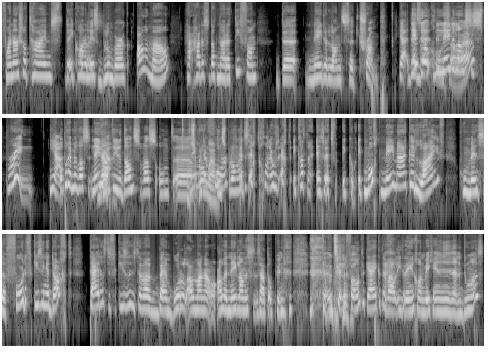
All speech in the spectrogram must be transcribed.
Financial Times, The Economist, Alles. Bloomberg, allemaal ha- hadden ze dat narratief van de Nederlandse Trump. Ja, de, de, zo, Nederlandse spring. Ja, Op een gegeven moment was Nederland Ja. die de dans was ont, eh, Nee, maar Ontsprongen. daarvoor- ontsprongen. Het is echt gewoon, er was echt, ik, had, het, het, ik, ik mocht meemaken live hoe mensen voor de verkiezingen dacht. Tijdens de verkiezingen, terwijl we bij een borrel allemaal, nou, alle Nederlanders zaten op hun, hun telefoon te kijken, terwijl iedereen gewoon een beetje aan het doen was.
